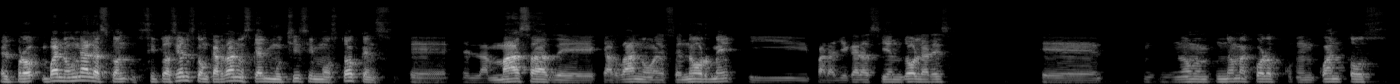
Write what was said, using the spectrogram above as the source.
el bueno, una de las situaciones con Cardano es que hay muchísimos tokens. Eh, la masa de Cardano es enorme y para llegar a 100 dólares, eh, no, no, me acuerdo en cuántos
